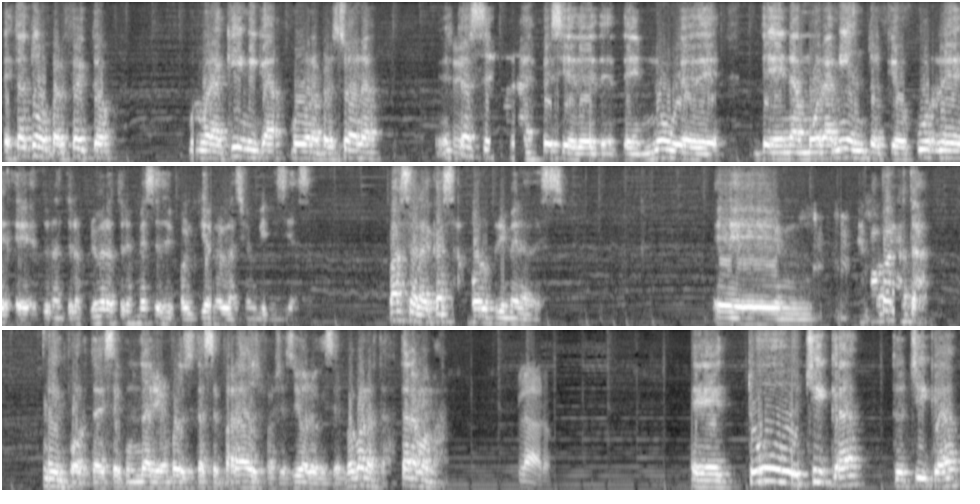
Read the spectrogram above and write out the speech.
está todo perfecto, muy buena química, muy buena persona. Estás en una especie de, de- de nube de, de enamoramiento que ocurre eh, durante los primeros tres meses de cualquier relación que inicias. Pasa a la casa por primera vez. Eh, el papá no está. No importa, es secundario, no importa si está separado, si falleció o lo que sea. El papá no está, está la mamá. claro. Eh, tu chica, tu chica,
